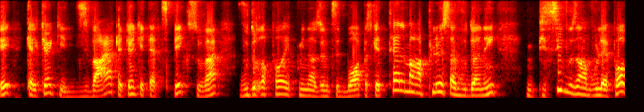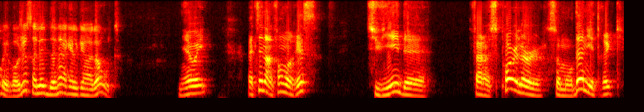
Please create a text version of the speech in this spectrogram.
et quelqu'un qui est divers, quelqu'un qui est atypique, souvent, ne voudra pas être mis dans une petite boîte parce qu'il y a tellement plus à vous donner. Puis si vous n'en voulez pas, ben, il va juste aller le donner à quelqu'un d'autre. Eh oui. Ben, tu dans le fond, Maurice, tu viens de faire un spoiler sur mon dernier truc,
